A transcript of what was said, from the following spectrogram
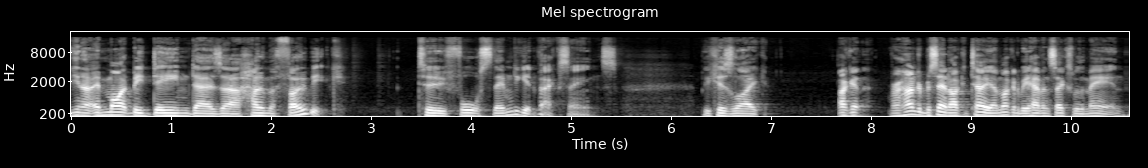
you know, it might be deemed as uh, homophobic to force them to get vaccines because, like, I can for hundred percent, I can tell you, I'm not going to be having sex with a man.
